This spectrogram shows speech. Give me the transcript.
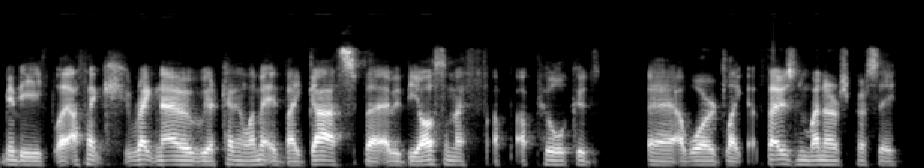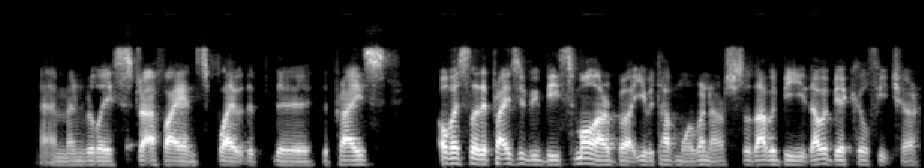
maybe like I think right now we're kind of limited by gas, but it would be awesome if a, a pool could uh, award like a thousand winners per se, um, and really stratify and split out the, the the prize obviously the prize would be smaller, but you would have more winners. So that would be that would be a cool feature.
